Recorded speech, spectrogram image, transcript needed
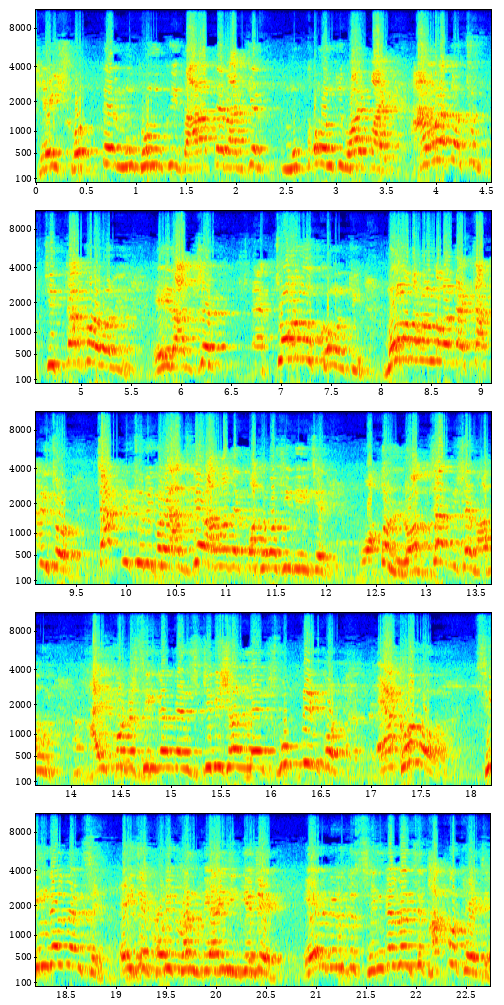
সেই সত্যের মুখোমুখি দাঁড়াতে রাজ্যের মুখ্যমন্ত্রী ভয় পায়। আমরা তো চিৎকার করে বলি, এই রাজ্যের চোর মুখ্যমন্ত্রী, মমতা বন্দ্যোপাধ্যায় চাকরি চোর। চুরি করে আজকে আমাদের পথে বসিয়ে দিয়েছে। কত লজ্জার বিষয় ভাবুন। হাইকোর্টের single bench, division bench, supreme court. এখনও সিঙ্গেল বেঞ্চে এই যে পরীক্ষার বেআইনি গেজেট এর বিরুদ্ধে সিঙ্গেল বেঞ্চে থাপ্পড় খেয়েছে,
